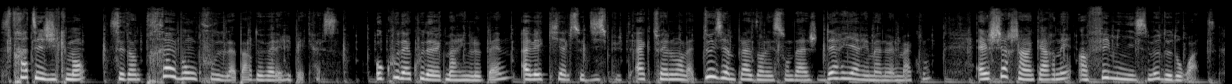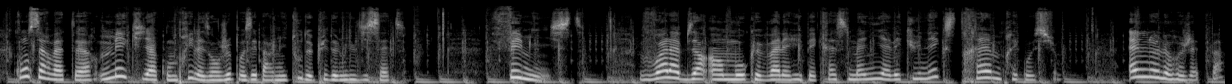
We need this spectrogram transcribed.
Stratégiquement, c'est un très bon coup de la part de Valérie Pécresse. Au coude à coude avec Marine Le Pen, avec qui elle se dispute actuellement la deuxième place dans les sondages derrière Emmanuel Macron, elle cherche à incarner un féminisme de droite, conservateur, mais qui a compris les enjeux posés par MeToo depuis 2017. Féministe. Voilà bien un mot que Valérie Pécresse manie avec une extrême précaution. Elle ne le rejette pas,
